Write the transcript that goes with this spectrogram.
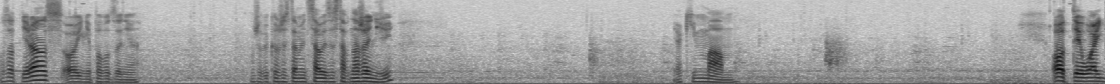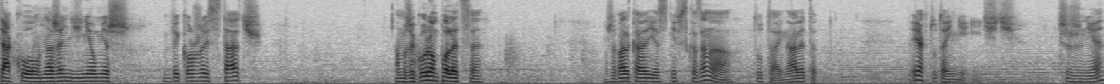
Ostatni raz. Oj, niepowodzenie. Może wykorzystamy cały zestaw narzędzi. Jaki mam. O ty łajdaku, narzędzi nie umiesz wykorzystać? A może górą polecę? Może walka jest niewskazana tutaj, no ale to... No jak tutaj nie iść? Czyż nie?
